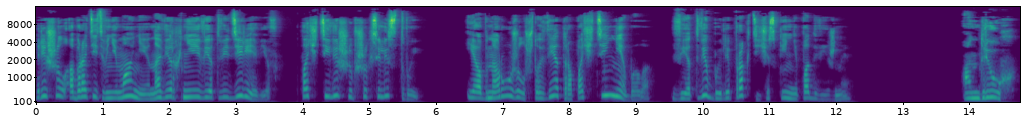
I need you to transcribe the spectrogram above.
решил обратить внимание на верхние ветви деревьев, почти лишившихся листвы, и обнаружил, что ветра почти не было, ветви были практически неподвижны. «Андрюх!» —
